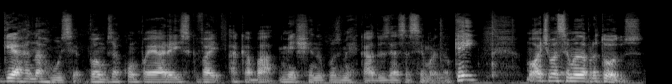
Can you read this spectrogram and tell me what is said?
guerra na Rússia. Vamos acompanhar, é isso que vai acabar mexendo com os mercados essa semana, ok? Uma ótima semana para todos.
